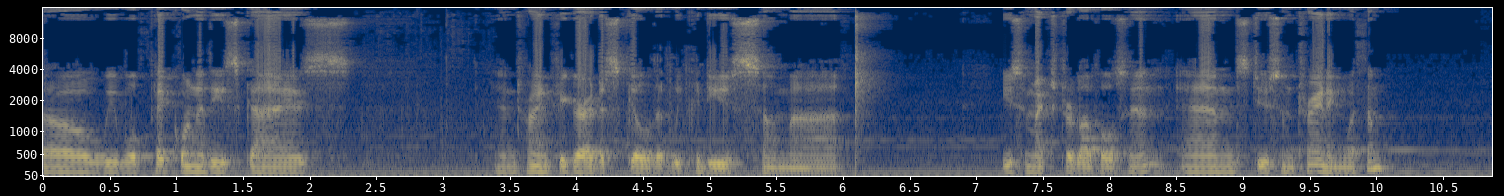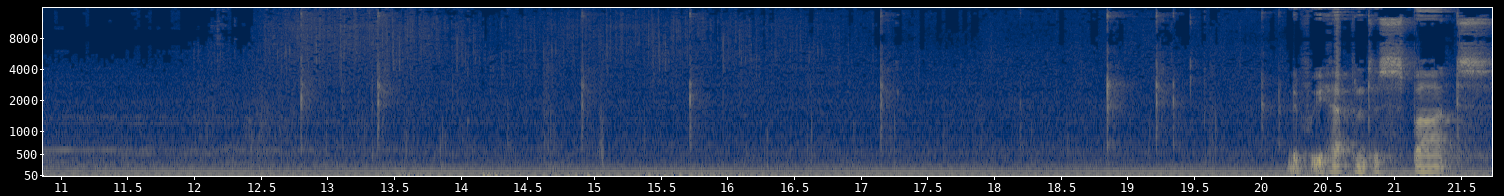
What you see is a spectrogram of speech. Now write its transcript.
So we will pick one of these guys and try and figure out a skill that we could use some uh, use some extra levels in and do some training with them. If we happen to spot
